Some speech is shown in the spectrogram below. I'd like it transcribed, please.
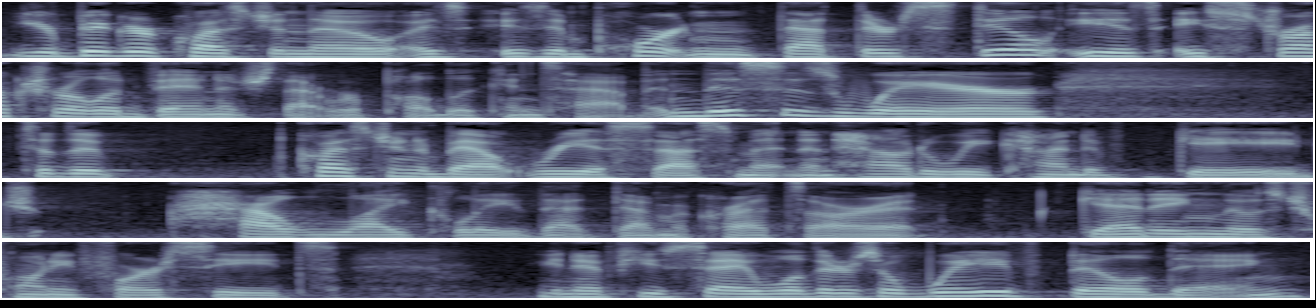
your bigger question though is is important that there still is a structural advantage that Republicans have, and this is where to the question about reassessment and how do we kind of gauge how likely that Democrats are at getting those 24 seats. You know, if you say, well, there's a wave building,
